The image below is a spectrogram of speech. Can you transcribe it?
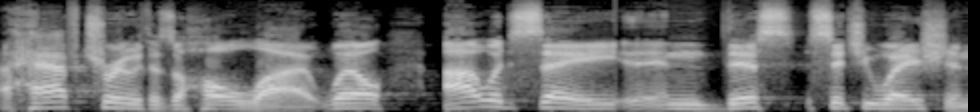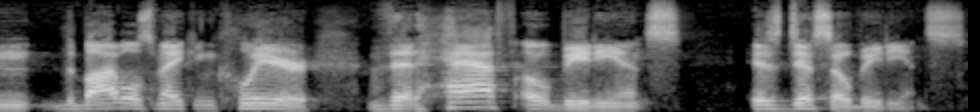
A half truth is a whole lie. Well, I would say in this situation, the Bible is making clear that half obedience is disobedience.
